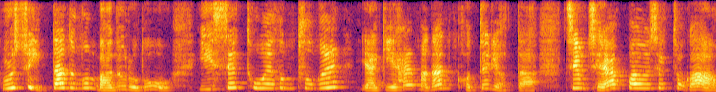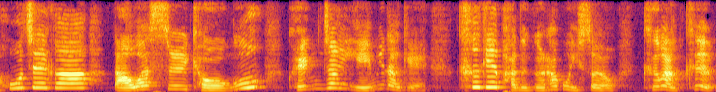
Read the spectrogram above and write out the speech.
볼 수 있다는 것만으로도 이 섹터의 훈풍을 야기할 만한 것들이었다. 지금 제약바이오 섹터가 호재가 나왔을 경우 굉장히 예민하게 크게 반응을 하고 있어요. 그만큼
